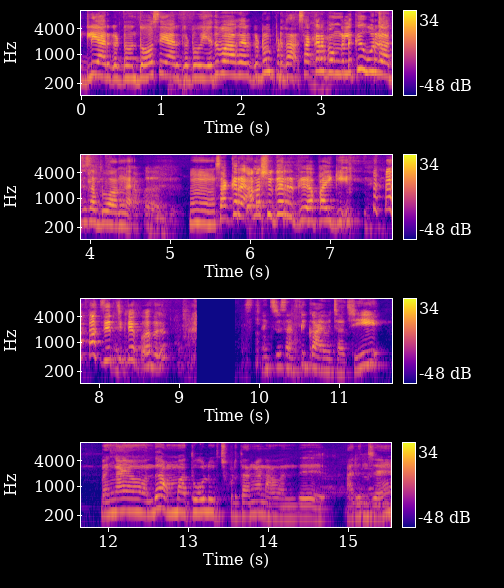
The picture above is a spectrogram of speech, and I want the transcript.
இட்லியாக இருக்கட்டும் தோசையாக இருக்கட்டும் எதுவாக இருக்கட்டும் இப்படி தான் சக்கரை பொங்கலுக்கு ஊறுகாய் வச்சு சாப்பிடுவாங்க. ம் சக்கரை. ஆனால் சுகர் இருக்கு அப்பாய்க்கு. சிரிச்சுக்கிட்டே போகுது. நெக்ஸ்ட்டு சட்டி காய வச்சாச்சு. வெங்காயம் வந்து அம்மா தோல் உரிச்சு கொடுத்தாங்க. நான் வந்து அரிஞ்சேன்.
